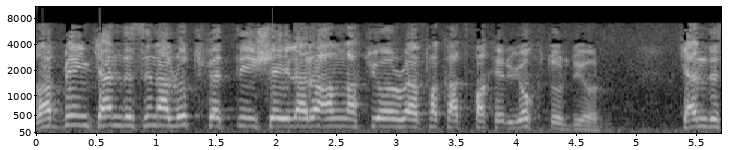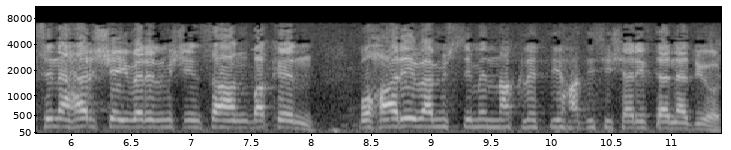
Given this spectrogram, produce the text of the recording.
Rabbin kendisine lütfettiği şeyleri anlatıyor ve fakat fakir yoktur diyor. Kendisine her şey verilmiş insan bakın Buhari ve Müslim'in naklettiği hadisi şerifte ne diyor?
